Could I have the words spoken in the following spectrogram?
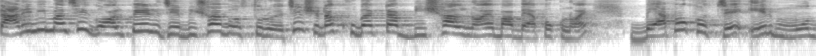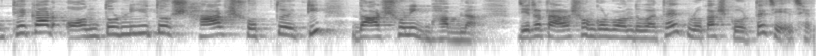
তারিণী মাঝি গল্পের যে বিষয়বস্তু রয়েছে, সেটা খুব একটা বিশাল নয় বা ব্যাপক নয়। ব্যাপক হচ্ছে এর মধ্যেকার অন্তর্নিহিত সার সত্য একটি দার্শনিক ভাবনা, যেটা তারাশঙ্কর বন্দ্যোপাধ্যায় প্রকাশ করতে চেয়েছেন।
